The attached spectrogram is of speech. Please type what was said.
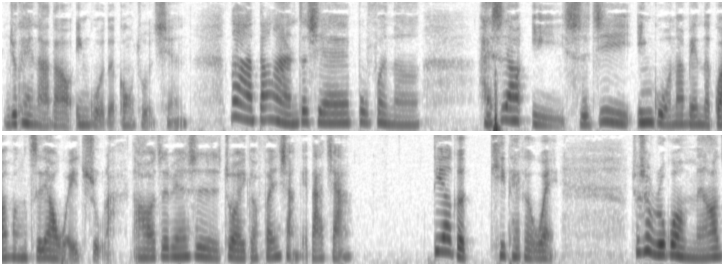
你就可以拿到英国的工作签。那当然这些部分呢，还是要以实际英国那边的官方资料为主啦。然后这边是做一个分享给大家。第二个 key takeaway。就是如果我们要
